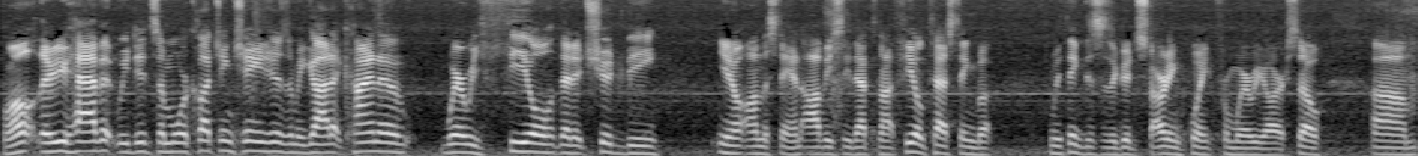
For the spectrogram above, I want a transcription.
Well, there you have it. We did some more clutching changes and we got it kind of where we feel that it should be. you know, on the stand. Obviously, that's not field testing, but we think this is a good starting point from where we are. So, um,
